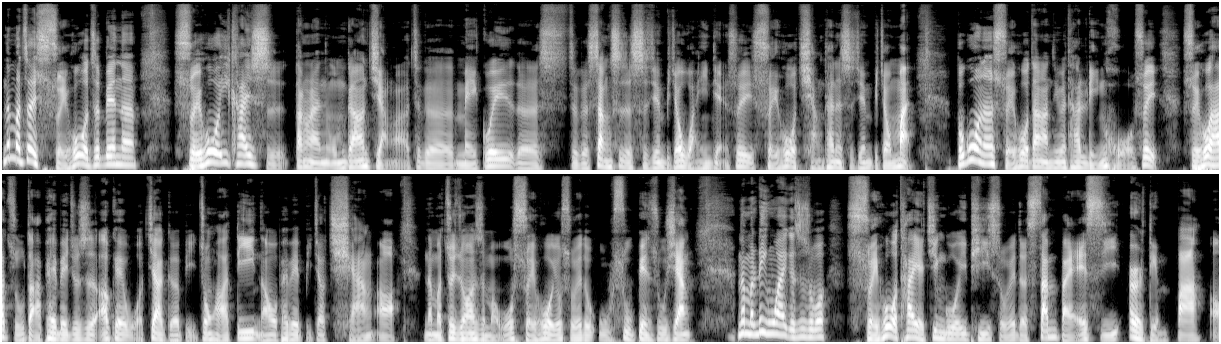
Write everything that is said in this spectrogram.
那么在水货这边呢，水货一开始，当然我们刚刚讲啊，这个美规的这个上市的时间比较晚一点，所以水货抢滩的时间比较慢。不过呢，水货当然因为它灵活，所以水货它主打配备就是 OK，我价格比中华低，然后配备比较强啊。那么最重要是什么？我水货有所谓的五速变速箱。那么另外一个是说，水货它也进过一批所谓的三百 SE 二点八啊，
